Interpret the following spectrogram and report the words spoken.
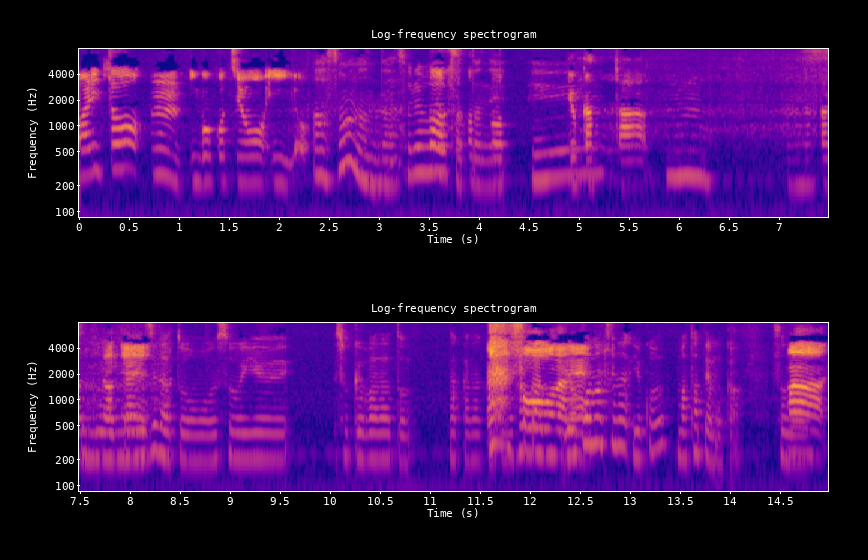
割とうん居心地もいいよ。あそうなんだ、それはよかったね。よかった。うんな感じだね。大事だと思う。そういう職場だとなかなか。そうだね。横のつな横？まあ縦もか。その、まあ、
